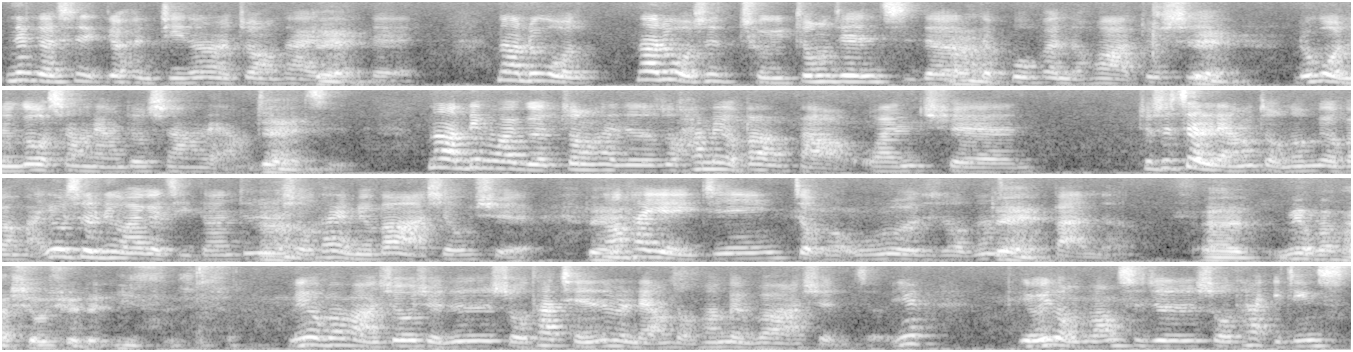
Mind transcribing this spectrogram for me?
那个是一个很极端的状态，嗯对对不对？那如果那如果是处于中间值的、嗯的部分的话，就是如果能够商量就商量这样子。那另外一个状态就是说，他没有办法完全，就是这两种都没有办法，又是另外一个极端，就是说他也没有办法休学，嗯然后他也已经走投无路的时候，那怎么办呢？呃，没有办法休学的意思是什么？没有办法休学，就是说他前面两种他没有办法选择，因为有一种方式就是说他已经是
